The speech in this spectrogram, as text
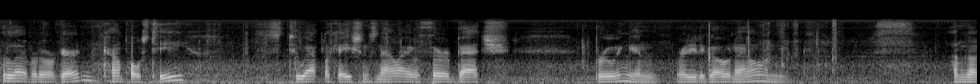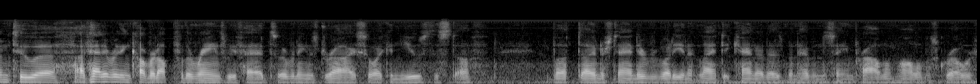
the Labrador Garden, compost tea. It's two applications now. I have a third batch brewing and ready to go now. and I'm going to, uh, I've had everything covered up for the rains we've had, so everything is dry so I can use the stuff. But I understand everybody in Atlantic Canada has been having the same problem, all of us growers.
